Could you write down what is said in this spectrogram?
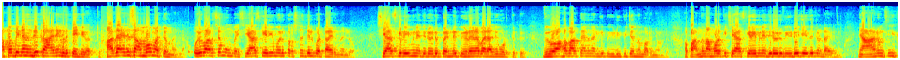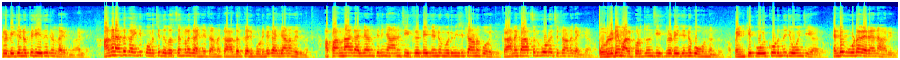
അപ്പൊ പിന്നെ നിങ്ങൾക്ക് കാര്യം കൃത്യമായിട്ട് കത്തും. അതായത് സംഭവം മറ്റൊന്നല്ല. ഒരു വർഷം മുമ്പേ ഷിയാസ് കരീം ഒരു പ്രശ്നത്തിൽ പെട്ടായിരുന്നല്ലോ ഷിയാസ് കരീമിനെതിരെ ഒരു പെണ്ണ് പീഡന പരാതി കൊടുത്തിട്ട് വിവാഹ വാഗ്ദാനം നൽകി പീഡിപ്പിച്ചെന്നും പറഞ്ഞുകൊണ്ട്. അപ്പൊ അന്ന് നമ്മളൊക്കെ ഷിയാസ് കരീമിനെതിരെ ഒരു വീഡിയോ ചെയ്തിട്ടുണ്ടായിരുന്നു. ഞാനും സീക്രട്ട് ഏജന്റ് ഒക്കെ ചെയ്തിട്ടുണ്ടായിരുന്നു അല്ലേ? അങ്ങനെ അത് കഴിഞ്ഞ് കുറച്ച് ദിവസങ്ങൾ കഴിഞ്ഞിട്ടാണ് കാദർ കരിപ്പൂടിന്റെ കല്യാണം വരുന്നത്. അപ്പൊ അന്ന് ആ കല്യാണത്തിന് ഞാനും സീക്രട്ട് ഏജന്റും ഒരുമിച്ചിട്ടാണ് പോയത്. കാരണം കാസർഗോഡ് വെച്ചിട്ടാണ് കല്യാണം. ഓൾറെഡി മലപ്പുറത്ത് നിന്ന് സീക്രട്ട് ഏജന്റ് പോകുന്നുണ്ട്. അപ്പൊ എനിക്ക് കോഴിക്കോട് നിന്ന് ജോയിൻ ചെയ്യാമല്ലോ എന്റെ കൂടെ വരാൻ ആരില്ല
